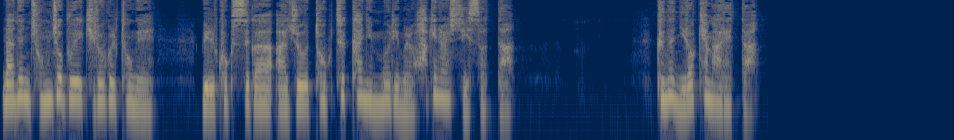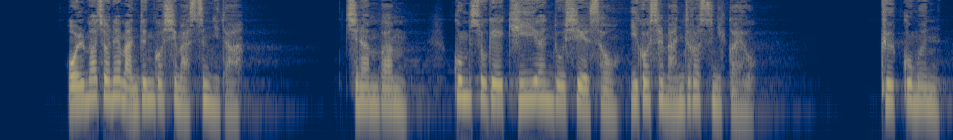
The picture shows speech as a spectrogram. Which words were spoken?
나는 종조부의 기록을 통해 윌콕스가 아주 독특한 인물임을 확인할 수 있었다. 그는 이렇게 말했다. 얼마 전에 만든 것이 맞습니다. 지난밤 꿈속의 기이한 도시에서 이것을 만들었으니까요. 그 꿈은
